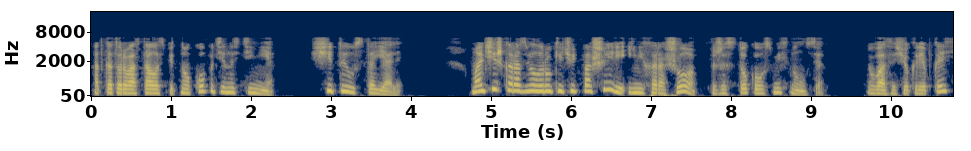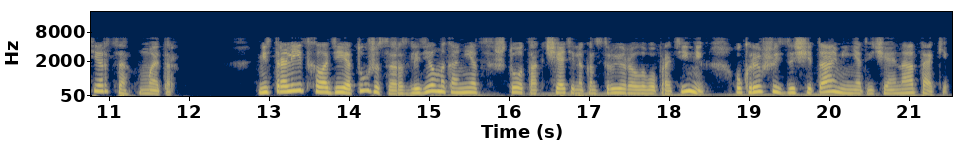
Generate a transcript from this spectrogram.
от которого осталось пятно копоти на стене. Щиты устояли. Мальчишка развел руки чуть пошире и нехорошо, жестоко усмехнулся. — У вас еще крепкое сердце, мэтр. Мистралиец, холодея от ужаса, разглядел, наконец, что так тщательно конструировал его противник, укрывшись за щитами и не отвечая на атаки.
